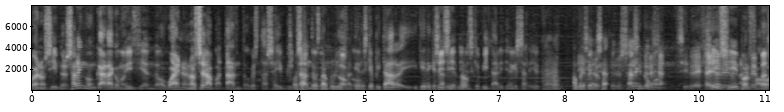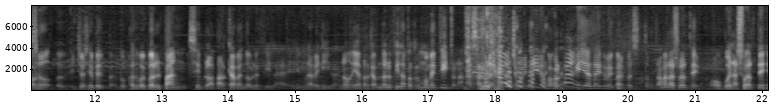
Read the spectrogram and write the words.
Bueno, sí, pero salen con cara como diciendo, bueno, no será para tanto, que estás ahí pitando O sea, te obstaculiza, loco. tienes que pitar y tiene que sí, salir, sí, ¿no? tienes que pitar y tiene que salir, claro. Ajá. Hombre, pero, sea, pero salen Si me, como... deja- si me dejáis, Sí, a mí- sí, a mí por me favor. pasó, eh, yo siempre, cuando voy por el pan, siempre aparcaba en doble fila, en una avenida, ¿no? Y aparcaba en doble fila porque un momentito, nada más, saco del coche, un momentito, cojo el pan y ya está. Y tú me cual. Pues tomamos la suerte, o buena suerte,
